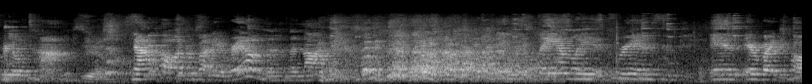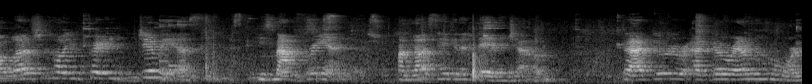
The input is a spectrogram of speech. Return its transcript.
real times. yeah. Now I call everybody around them, but not him. His family and friends, and everybody called, why don't you call your friend Jimmy? I said, He's my friend. I'm not taking advantage of them. But I'd do it, I'd go around the horn.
